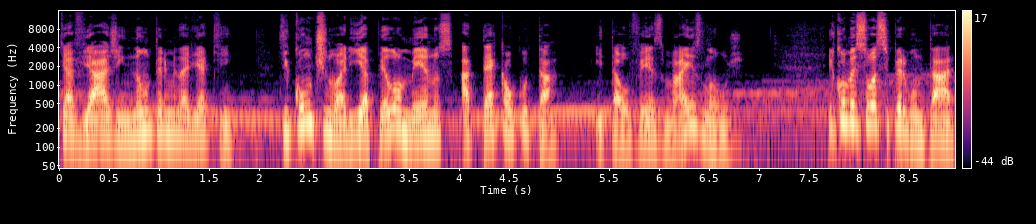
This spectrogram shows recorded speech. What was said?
que a viagem não terminaria aqui, que continuaria pelo menos até Calcutá e talvez mais longe. E começou a se perguntar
